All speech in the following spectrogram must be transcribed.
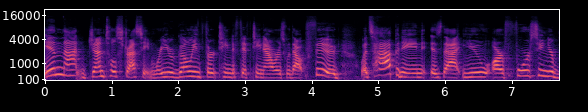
in that gentle stressing where you're going 13 to 15 hours without food, what's happening is that you are forcing your,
